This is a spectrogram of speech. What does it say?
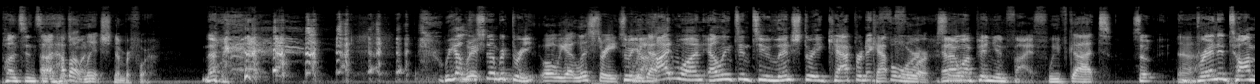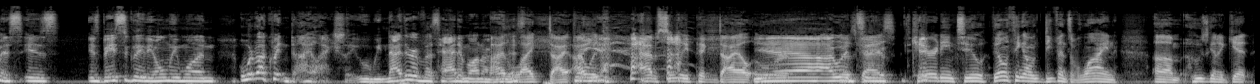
punts inside. Uh, how about 20. Lynch, number four? We got Lynch number three. Well, we got Lynch three. So we, got, Hyde one, Ellington two, Lynch three, Kaepernick Cap four, four. and So- I want Pinion five. We've got So Brandon Thomas is is basically the only one. What about Quinton Dial? Actually, Ooh, we neither of us had him on our I list. like Dial. I would yeah. absolutely pick Dial over. Yeah, I would those guys. too. Carradine too. The only thing on defensive line, um, who's going to get?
